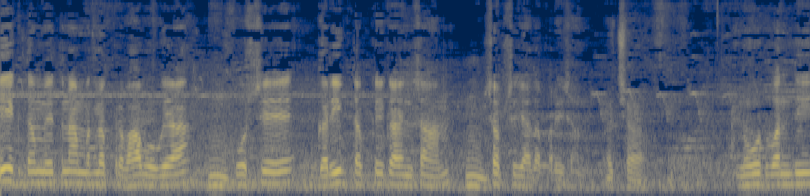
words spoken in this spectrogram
एकदम इतना मतलब प्रभाव हो गया उससे गरीब तबके का इंसान हम्म। सबसे ज़्यादा परेशान। अच्छा। नोटबंदी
